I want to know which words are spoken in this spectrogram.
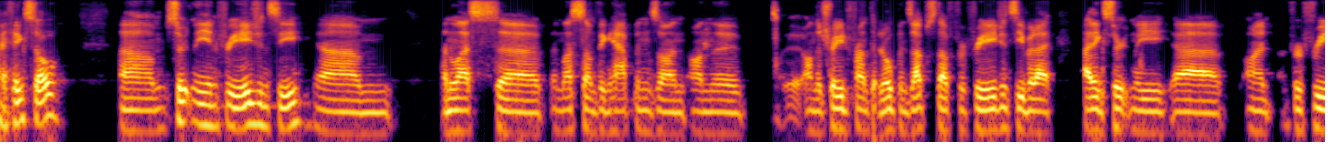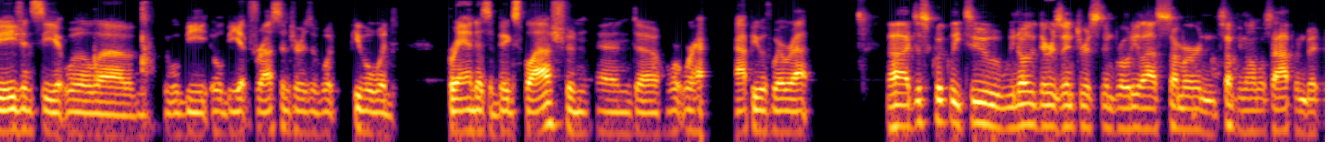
I think so. Um, certainly in free agency, um, unless uh, unless something happens on on the on the trade front that opens up stuff for free agency. But I I think certainly uh, on for free agency it will um, it will be it will be it for us in terms of what people would brand as a big splash, and and uh, we're, we're happy with where we're at. Uh, just quickly too, we know that there was interest in Brodie last summer, and something almost happened. But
